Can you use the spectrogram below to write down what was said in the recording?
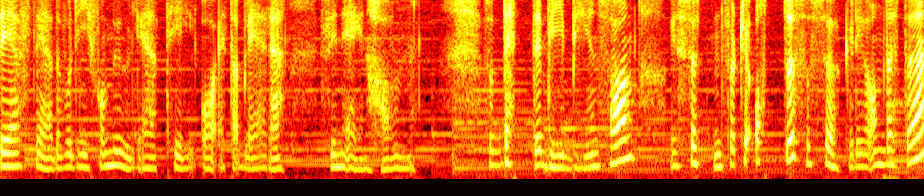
det stedet hvor de får mulighet til å etablere sin egen havn. Så dette blir byens havn. I 1748 så søker de om dette.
